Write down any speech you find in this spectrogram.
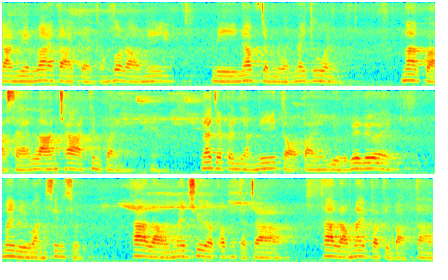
การเวียนว่ายตายเกิดของพวกเรานี้ มีนับจำนวนไม่ถ้วน มากกว่าแสนล้านชาติขึ้นไปและจะเป็นอย่างนี้ต่อไปอยู่เรื่อย ๆ ไม่มีวันสิ้นสุด ถ้าเราไม่เชื่อพระพุทธเจ้า ถ้าเราไม่ปฏิบัติตาม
